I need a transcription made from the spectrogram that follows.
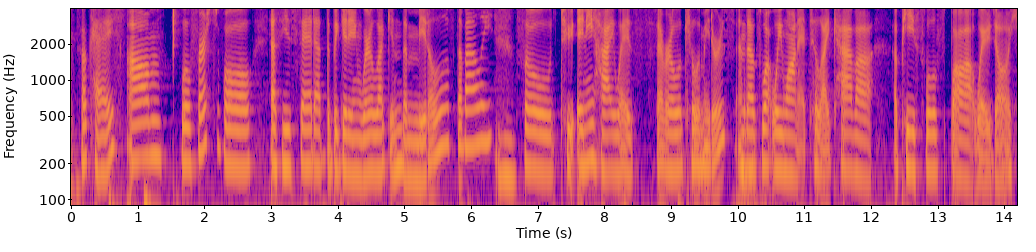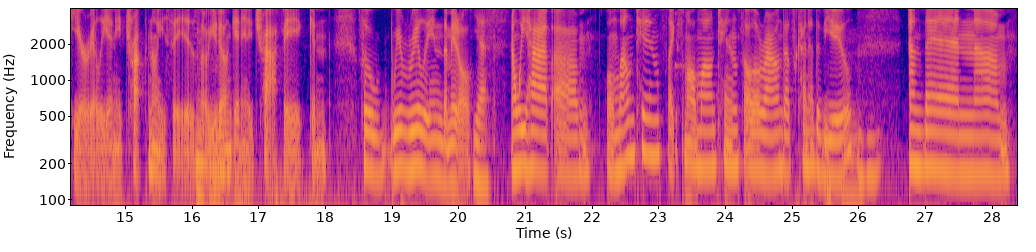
Okay. Um, well, first of all, as you said at the beginning, we're like in the middle of the valley. So to any highway is several kilometers. And that's what we wanted to like have a, a peaceful spot where you don't hear really any truck noises or you don't get any traffic. And so we're really in the middle. Yes. And we have um, well mountains, like small mountains all around. That's kind of the view. And then um,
